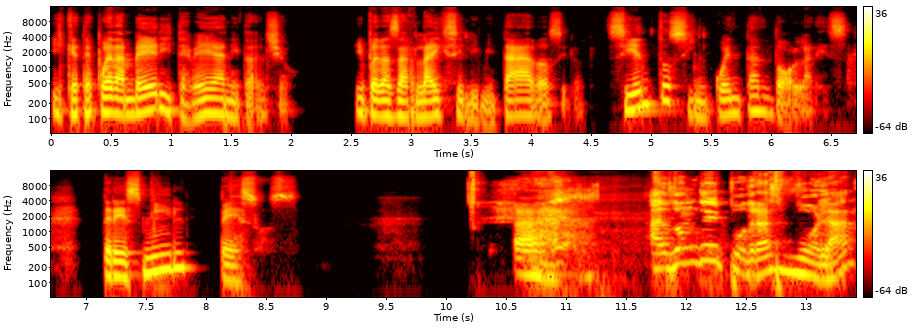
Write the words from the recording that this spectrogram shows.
y que te puedan ver y te vean y todo el show. Y puedas dar likes ilimitados. Y lo 150 dólares. 3 mil pesos. Ah. ¿A dónde podrás volar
